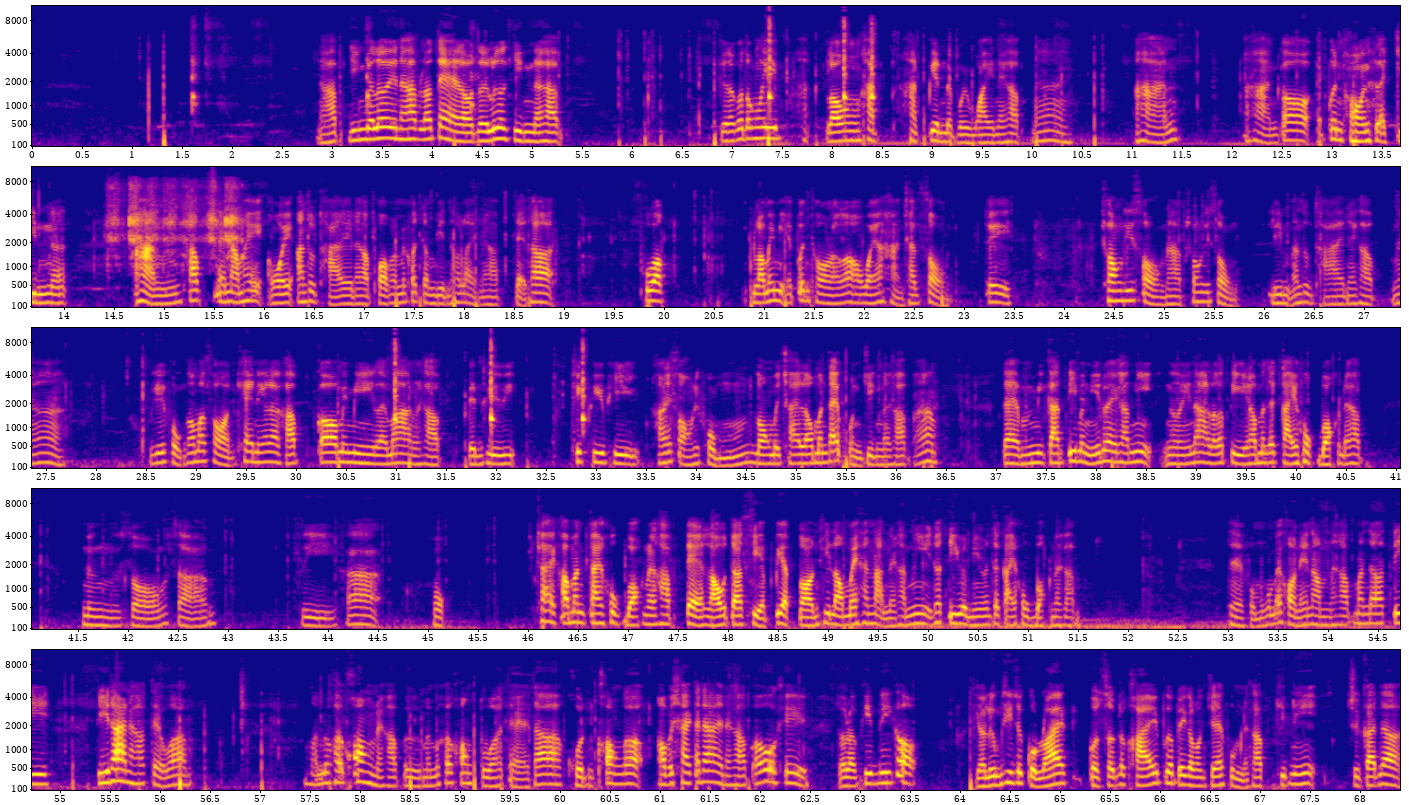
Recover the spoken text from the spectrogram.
นะครับ ยิงไปเลยนะครับ แล้วแต่เราจะเลือกยิงนะครับคือเราก็ต้องรีบลองหัดหัดเปลี่ยนแบบไวๆนะครับอาหาร อาหารก็แอปเปิลทองนั่นแหละกินนะอาหารครับแนะนำให้เอาไว้อันสุดท้ายเลยนะครับเพราะมันไม่ค่อยจำเป็นเท่าไหร่นะครับ แต่ถ้าพวก เราไม่มีแอปเปิลทองเราก็เอาไว้อาหารชั้นสองเอ้ช่องที่สองนะครับ ช่องที่สองริมอันสุดท้ายนะครับอ่าเมื่อกี้ผมก็มาสอนแค่นี้แหละครับ ก็ไม่มีอะไรมากนะครับ เป็นพีทริกพีพีครั้งที่สองที่ผมลองไปใช้แล้วมันได้ผลจริงนะครับอ่าแต่มันมีการตีแบบนี้ด้วยครับ นี่เงยหน้าแล้วก็ตีครับ มันจะไกลหกบล็อกนะครับหนึ่งสองสามสี่ห้าหก ใช่ครับมันไกลหกบล็อกนะครับ แต่เราจะเสียเปรียบตอนที่เราไม่ถนัดนะครับ นี่ถ้าตีแบบนี้มันจะไกลหกบล็อกนะครับ แต่ผมก็ไม่ขอแนะนำนะครับ มันจะตีตีได้นะครับ แต่ว่า มันไม่ค่อยคล่องนะครับเออมันไม่ค่อยคล่องตัว แต่ถ้าคนคล่องก็เอาไปใช้ก็ได้นะครับโอเคสำหรับคลิปนี้ก็อย่าลืมที่จะกดไลค์กด subscribe เพื่อเป็นกำลังใจให้ผมนะครับ คลิปนี้เจอกันนะ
